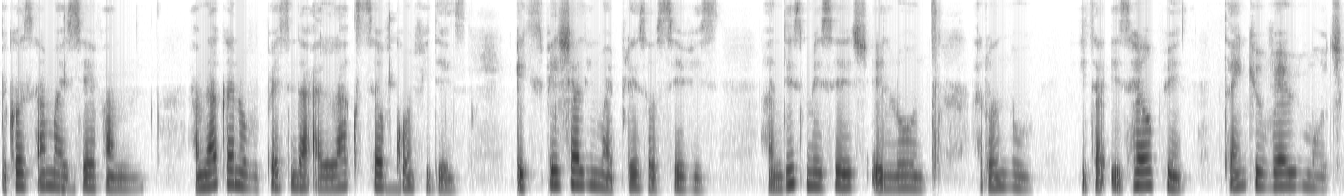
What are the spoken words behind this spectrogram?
because I myself am I'm that kind of a person that I lack self-confidence, especially in my place of service. And this message alone, I don't know, it is helping. Thank you very much.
